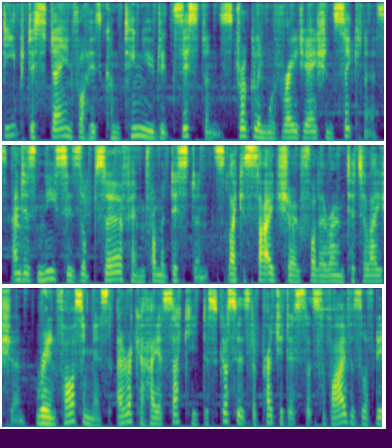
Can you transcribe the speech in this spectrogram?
deep disdain for his continued existence struggling with radiation sickness, and his nieces observe him from a distance, like a sideshow for their own titillation. Reinforcing this, Erika Hayasaki discusses the prejudice that survivors of the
